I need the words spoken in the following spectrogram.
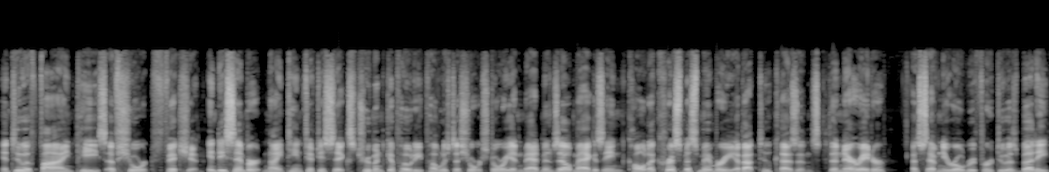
into a fine piece of short fiction. In December 1956, Truman Capote published a short story in Mademoiselle magazine called A Christmas Memory about two cousins. The narrator, a seven year old referred to as Buddy,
